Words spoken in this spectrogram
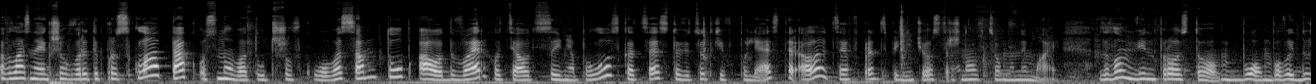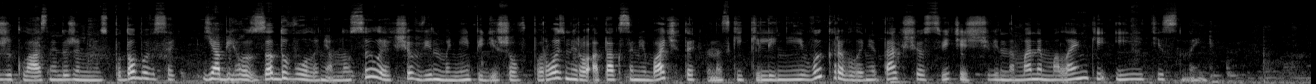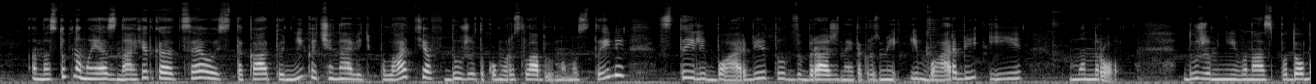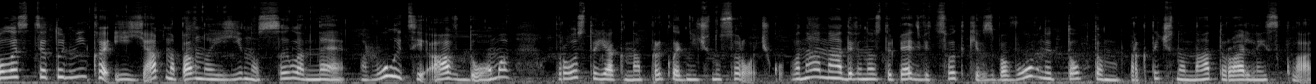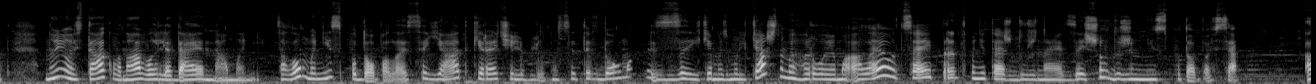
Власне, якщо говорити про склад, так, основа тут шовкова, сам топ, а от верх, оця от синя полоска, це 100% поліестер, але це, в принципі, нічого страшного в цьому немає. Загалом він просто бомбовий, дуже класний, дуже мені сподобався. Я б його з задоволенням носила, якщо б він мені підійшов по розміру. А так самі бачите, наскільки лінії викривлені, так що свідчить, що він на мене маленький і тісний. Наступна моя знахідка це ось така тоніка чи навіть плаття в дуже такому розслабленому стилі, стилі Барбі. Тут зображена, я так розумію, і Барбі, і Монро. Дуже мені вона сподобалась ця тоніка, і я б, напевно, її носила не на вулиці, а вдома. Просто як, наприклад, нічну сорочку. Вона на 95% з бавовни, тобто практично натуральний склад. Ну і ось так вона виглядає на мені. Загалом мені сподобалося. Я такі речі люблю носити вдома з якимись мультяшними героями, але оцей принт мені теж дуже навіть зайшов, дуже мені сподобався.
